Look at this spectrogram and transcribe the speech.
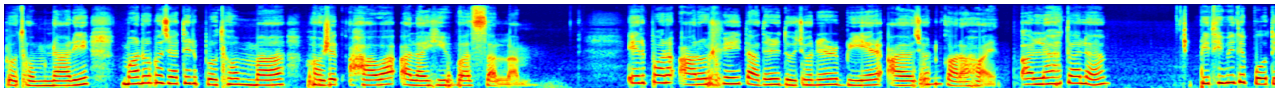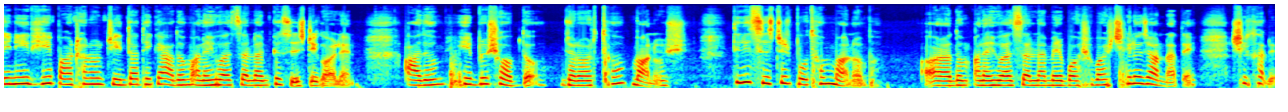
প্রথম নারী মানব জাতির প্রথম মা হজরত হাওয়া আলাহি ওয়াসাল্লাম। এরপর আরও সেই তাদের দুজনের বিয়ের আয়োজন করা হয়। আল্লাহ তালা পৃথিবীতে প্রতিনিধি পাঠানোর চিন্তা থেকে আদম আলহিহাসাল্লামকে সৃষ্টি করলেন। আদম হিব্রু শব্দ, যার অর্থ মানুষ। তিনি সৃষ্টির প্রথম মানব। আদম আলহিহাসাল্লামের বসবাস ছিল জান্নাতে। সেখানে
